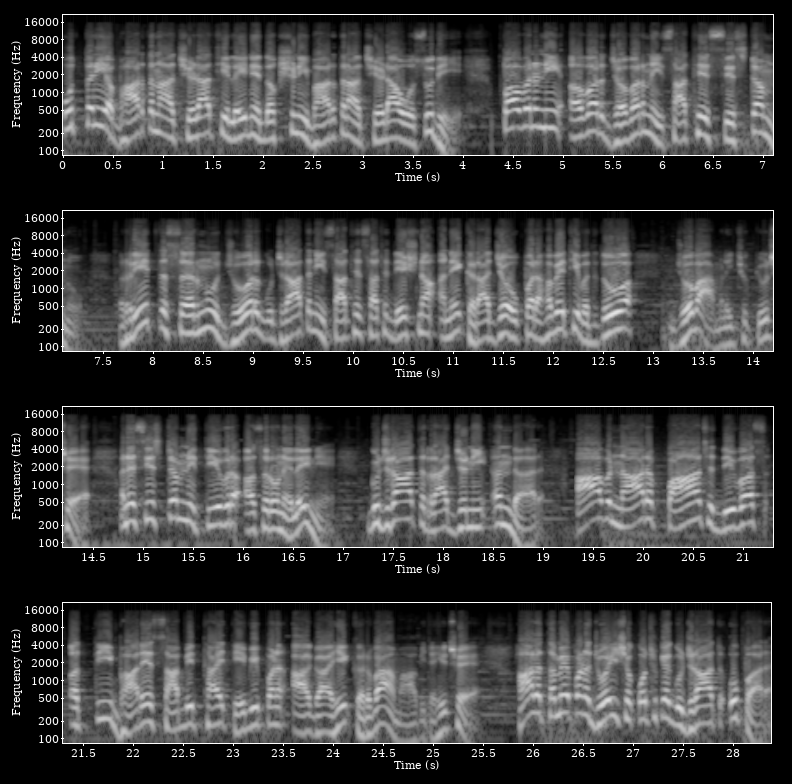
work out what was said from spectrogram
ઉત્તરીય ભારતના છેડાથી લઈને દક્ષિણી ભારતના છેડાઓ સુધી પવનની અવર જવરની સાથે સિસ્ટમનું રીતસરનું જોર ગુજરાતની સાથે સાથે દેશના અનેક રાજ્યો ઉપર હવેથી વધતું જોવા મળી ચૂક્યું છે. અને સિસ્ટમની તીવ્ર અસરોને લઈને ગુજરાત રાજ્યની અંદર આવનાર પાંચ દિવસ અતિ ભારે સાબિત થાય તેવી પણ આગાહી કરવામાં આવી રહી છે. હાલ તમે પણ જોઈ શકો છો કે ગુજરાત ઉપર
